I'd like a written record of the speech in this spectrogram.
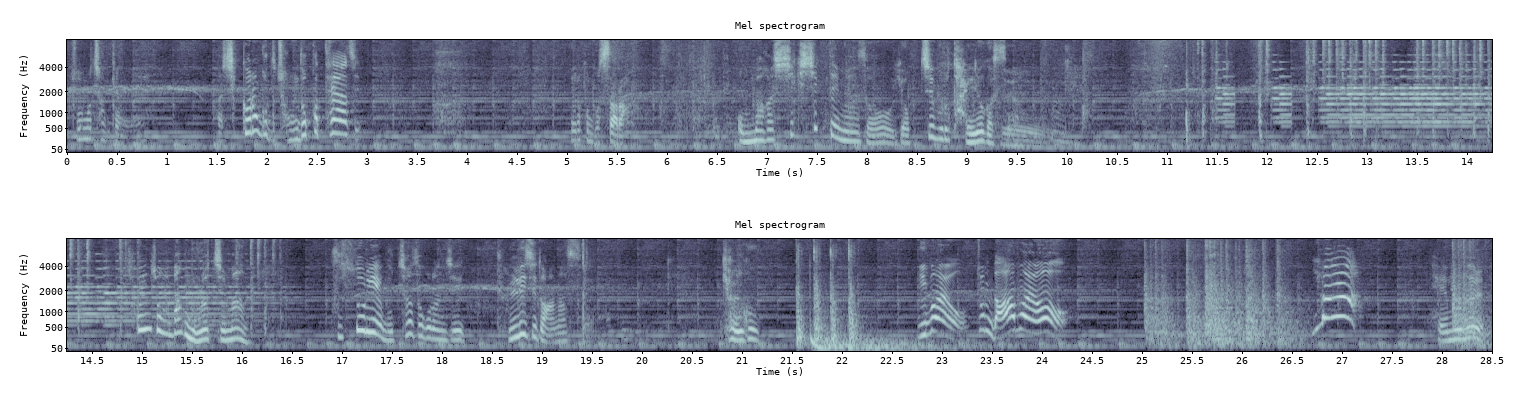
도저히 못 참겠네. 아, 시끄러운 것도 정도껏 해야지. 이렇게 못 살아. 엄마가 씩씩대면서 옆집으로 달려갔어요. 음. 초인종을 막 눌렀지만 굿소리에 묻혀서 그런지 들리지도 않았어요. 결국 이봐요. 좀 나와봐요. 대문을 막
